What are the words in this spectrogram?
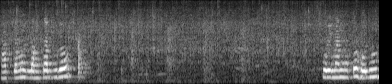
হাফ চামচ লঙ্কার গুঁড়ো, পরিমাণ মতো হলুদ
